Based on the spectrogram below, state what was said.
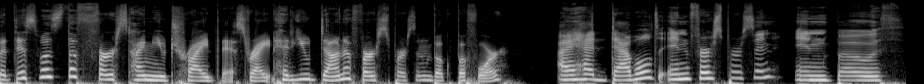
But this was the first time you tried this, right? Had you done a first person book before? I had dabbled in first person in both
